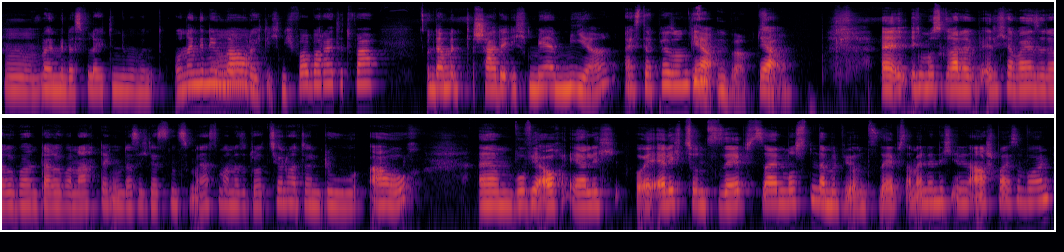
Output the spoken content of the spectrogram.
Mhm. weil mir das vielleicht in dem Moment unangenehm war Mhm. oder ich nicht vorbereitet war. Und damit schade ich mehr mir als der Person Ja. gegenüber. Ja. Äh, ich muss gerade ehrlicherweise darüber, darüber nachdenken, dass ich letztens zum ersten Mal eine Situation hatte und du auch, ähm, wo wir auch ehrlich, ehrlich zu uns selbst sein mussten, damit wir uns selbst am Ende nicht in den Arsch beißen wollen.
